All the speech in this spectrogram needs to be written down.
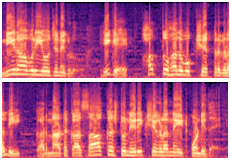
ನೀರಾವರಿ ಯೋಜನೆಗಳು. ಹೀಗೆ ಹತ್ತು ಹಲವು ಕ್ಷೇತ್ರಗಳಲ್ಲಿ ಕರ್ನಾಟಕ ಸಾಕಷ್ಟು ನಿರೀಕ್ಷೆಗಳನ್ನೇ ಇಟ್ಕೊಂಡಿದೆ.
